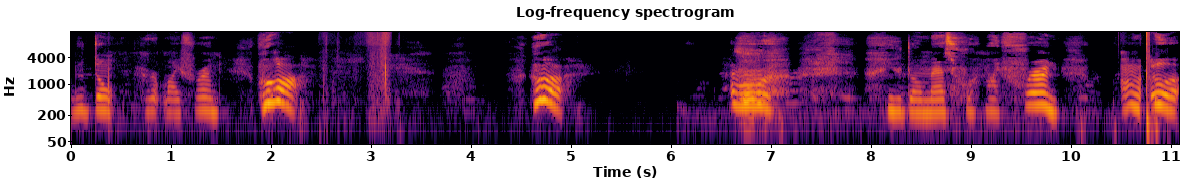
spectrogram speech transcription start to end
You don't hurt my friend. You don't mess with my friend. Oh,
